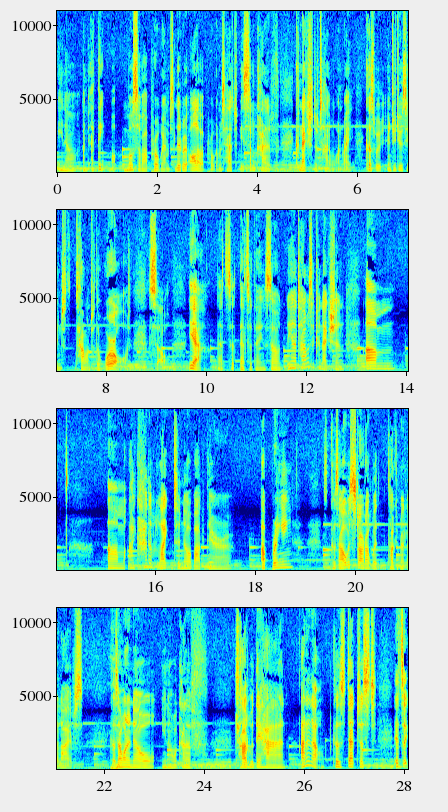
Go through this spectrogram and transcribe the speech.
you know, I, mean, I think most of our programs, literally all of our programs, has to be some kind of connection to Taiwan, right? Because we're introducing Taiwan to the world. So, yeah, that's a, that's a thing. So, yeah, Taiwan's a connection. Um, um, I kind of like to know about their upbringing because I always start out with talking about their lives because I want to know, you know, what kind of childhood they had. I don't know because that just it's a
